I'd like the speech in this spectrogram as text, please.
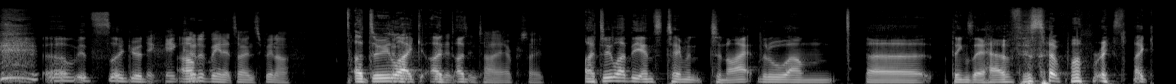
um, it's so good. It, it Um, could have been its own spin-off. I do like I, been I entire episode. I do like the entertainment tonight little um uh things they have. There's that one where it's like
